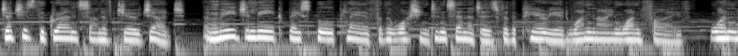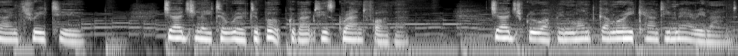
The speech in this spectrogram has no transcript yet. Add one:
Judge is the grandson of Joe Judge, a Major League Baseball player for the Washington Senators for the period 1915-1932. Judge later wrote a book about his grandfather. Judge grew up in Montgomery County, Maryland.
